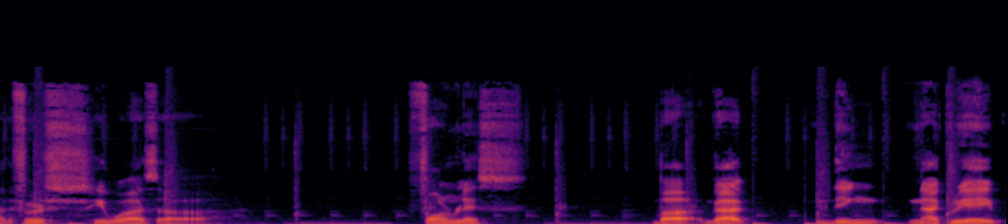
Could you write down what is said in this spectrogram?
at the first he was uh, formless but god did not create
